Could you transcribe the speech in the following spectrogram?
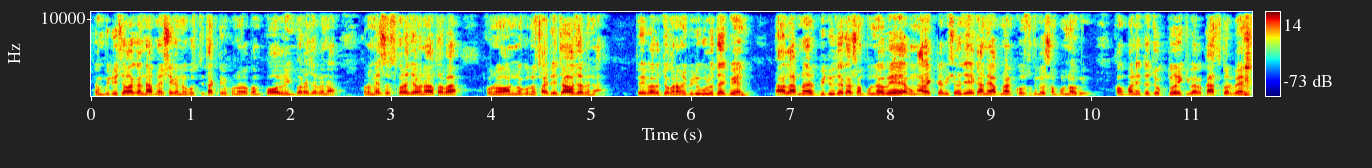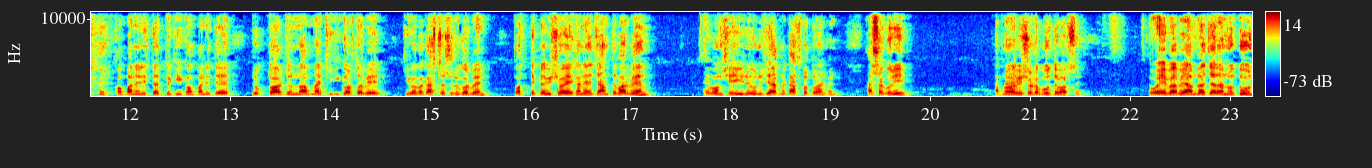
এবং ভিডিও চলাকালীন আপনার সেখানে উপস্থিত থাকতে হবে। কোনো রকম কলিং করা যাবে না, কোনো মেসেজ করা যাবে না, অথবা কোনো অন্য কোনো সাইডে যাওয়া যাবে না। এইভাবে যখন আপনি ভিডিওগুলো দেখবেন, তাহলে আপনার ভিডিও দেখা সম্পূর্ণ হবে এবং আরেকটা বিষয় যে এখানে আপনার কোর্সগুলো সম্পূর্ণ হবে। কোম্পানিতে যুক্ত হয়ে কীভাবে কাজ করবেন কোম্পানির স্থায়িত্ব কী কোম্পানিতে যুক্ত হওয়ার জন্য আপনার কী কী করতে হবে, কীভাবে কাজটা শুরু করবেন, প্রত্যেকটা বিষয় এখানে জানতে পারবেন এবং সেই অনুযায়ী আপনি কাজ করতে পারবেন। আশা করি আপনারা বিষয়টা বুঝতে পারছেন। তো এইভাবে আমরা যারা নতুন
